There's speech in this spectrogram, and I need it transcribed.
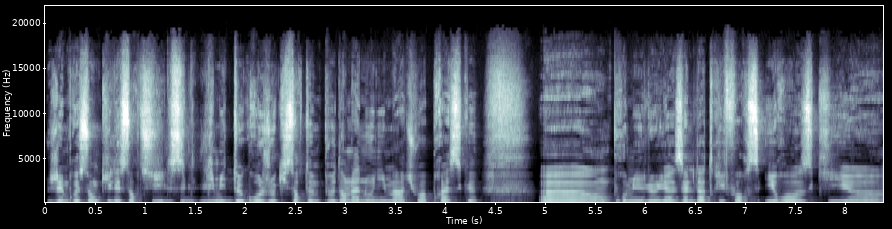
j'ai l'impression qu'il est sorti, c'est limite deux gros jeux qui sortent un peu dans l'anonymat, tu vois, presque. Euh, en premier lieu, il y a Zelda Triforce Heroes qui, euh,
